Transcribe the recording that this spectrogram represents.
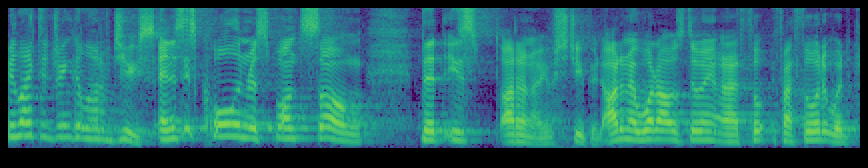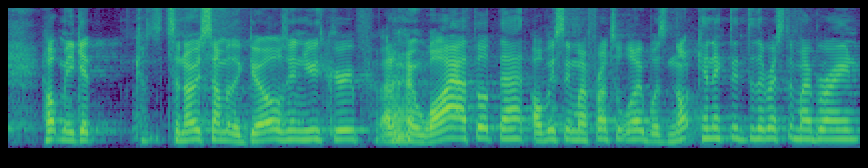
Who like to drink a lot of juice? And it's this call and response song that is, I don't know, stupid. I don't know what I was doing. I thought, if I thought it would help me get to know some of the girls in youth group, I don't know why I thought that. Obviously, my frontal lobe was not connected to the rest of my brain.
